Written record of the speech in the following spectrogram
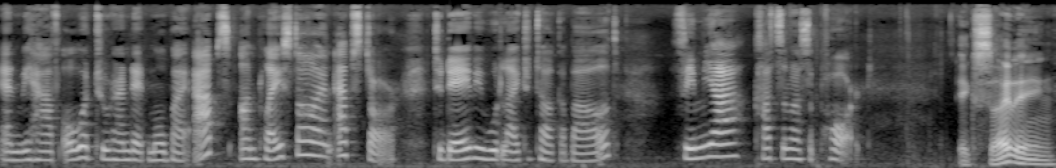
and we have over 200 mobile apps on Play Store and App Store. Today, we would like to talk about Simya customer support. Exciting.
